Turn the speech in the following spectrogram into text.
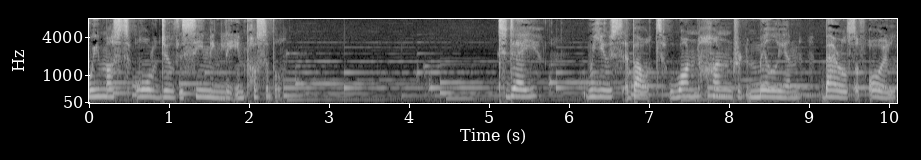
We must all do the seemingly impossible. Today, we use about 100 million barrels of oil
